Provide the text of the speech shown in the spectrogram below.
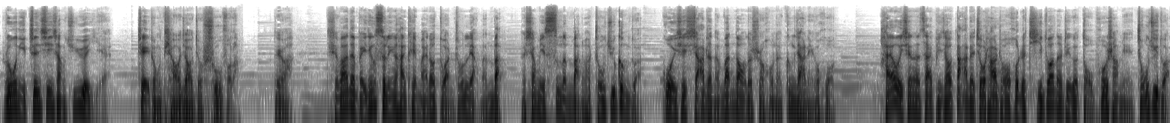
如果你真心想去越野，这种调教就舒服了，对吧？此外呢，北京四零还可以买到短轴两门版。相比四门版的话，轴距更短，过一些狭窄的弯道的时候呢，更加灵活。还有一些呢，在比较大的交叉轴或者极端的这个陡坡上面，轴距短，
